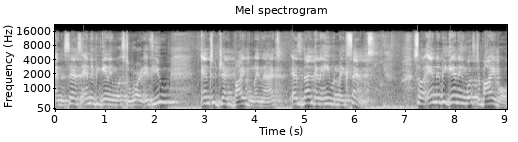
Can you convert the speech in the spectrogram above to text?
and it says, in the beginning was the Word, if you interject Bible in that, it's not going to even make sense. So in the beginning was the Bible.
